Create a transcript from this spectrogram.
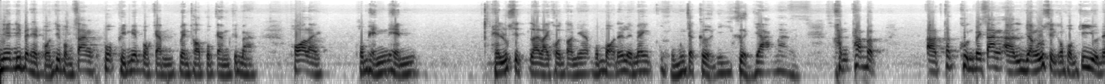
เนี่ยนี่เป็นเหตุผลที่ผมสร้างพวกพรีเมียมโปรแกรมเวนทอร์โปรแกรมขึ้นมา เพราะอะไร ผมเห็นเห็น เห็นลูกศิษย์หลาย ๆ คนตอนเนี้ย ผมบอกได้เลยแม่งโอ้โหมึงจะเกิดนี่เกิดยากมากเลยถ้าแบบ อ่าถ้าคุณไปสร้างอ่าอย่างรู้สึกของผมที่อยู่ใน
